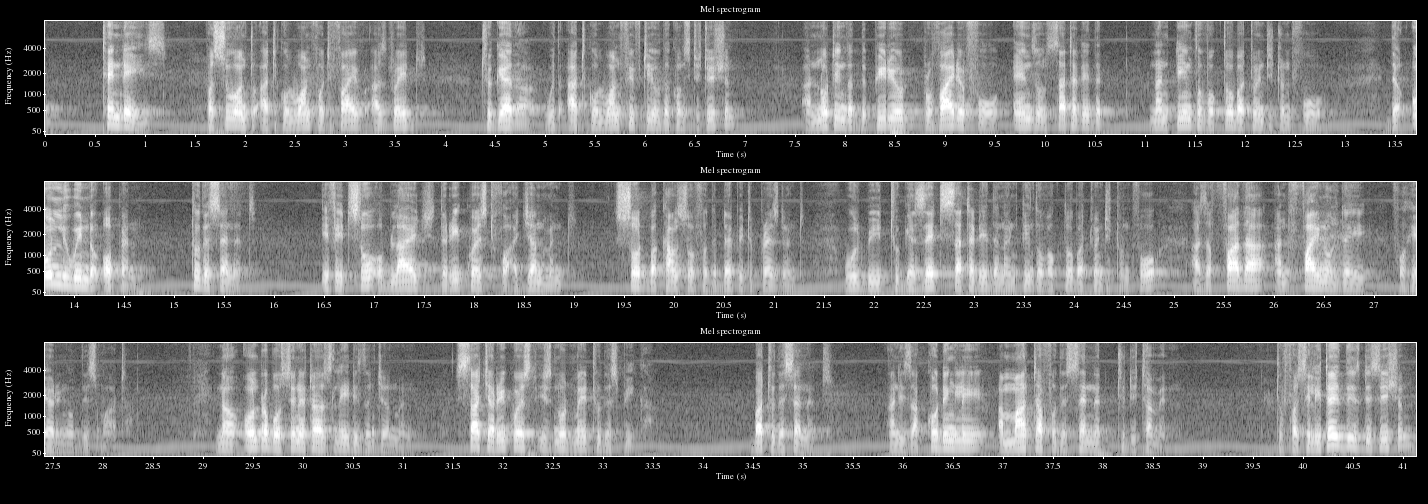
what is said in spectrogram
10 days pursuant to Article 145 as read together with Article 150 of the Constitution, and noting that the period provided for ends on Saturday, the 19th of October 2024, the only window open to the Senate if it so oblige the request for adjournment sought by counsel for the Deputy President will be to gazette Saturday, the 19th of October 2024 as a further and final day for hearing of this matter. Now, honorable senators, ladies and gentlemen, such a request is not made to the Speaker, but to the Senate, and is accordingly a matter for the Senate to determine. To facilitate this decision,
